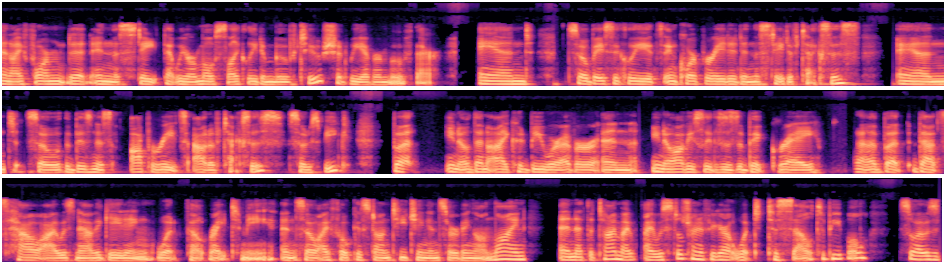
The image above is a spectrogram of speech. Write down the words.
And I formed it in the state that we were most likely to move to should we ever move there. And so basically, it's incorporated in the state of Texas. And so the business operates out of Texas, so to speak. But, you know, then I could be wherever. And, you know, obviously, this is a bit gray uh, but that's how I was navigating what felt right to me. And so I focused on teaching and serving online and at the time, I, I was still trying to figure out what to sell to people. So I was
